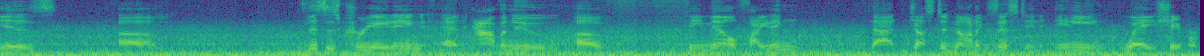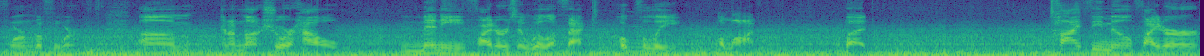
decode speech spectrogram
is um, this is creating an avenue of female fighting that just did not exist in any way, shape, or form before. Um, and I'm not sure how many fighters it will affect. Hopefully, a lot. But Thai female fighter,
